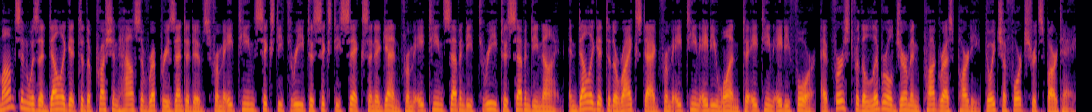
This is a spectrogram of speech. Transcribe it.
Mommsen was a delegate to the Prussian House of Representatives from 1863 to 66 and again from 1873 to 79, and delegate to the Reichstag from 1881 to 1884, at first for the Liberal German Progress Party Deutsche Fortschrittspartei,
